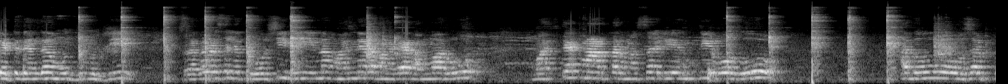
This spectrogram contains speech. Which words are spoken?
ಕಟ್ಟಿದಂಗ ಮುದ್ದಿ ಮುದ್ದಿ. ರಗಡಸಲೆ ತೋರ್ಸಿನಿ ಇನ್ನ ಮೊನ್ನೆರ ಮಾಡ್ಯಾರ ಅಮ್ಮರು. ಮತ್ತೆ ಮಾಡ್ತಾರ ಮಸಾಲೆ ಅಂತಿರ್ಬೋದು. ಅದು ಸ್ವಲ್ಪ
